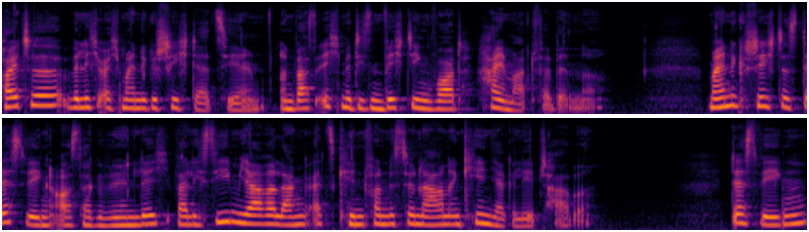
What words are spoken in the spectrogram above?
Heute will ich euch meine Geschichte erzählen und was ich mit diesem wichtigen Wort Heimat verbinde. Meine Geschichte ist deswegen außergewöhnlich, weil ich sieben Jahre lang als Kind von Missionaren in Kenia gelebt habe. Deswegen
